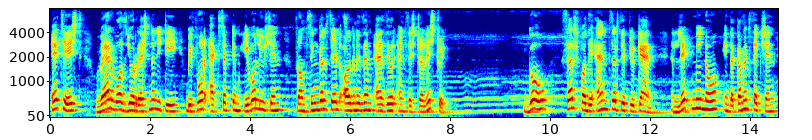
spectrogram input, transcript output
Atheists Where was your rationality before accepting evolution from single-celled organism as your ancestral history? Go search for the answers if you can and let me know in the comment section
